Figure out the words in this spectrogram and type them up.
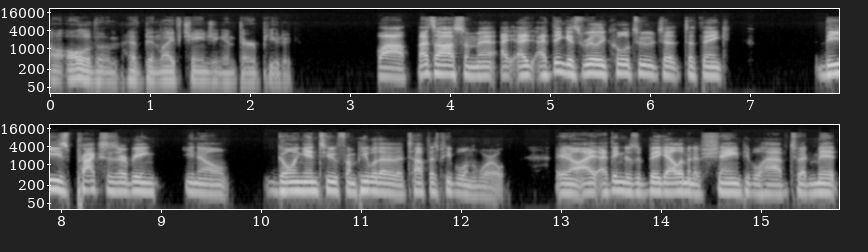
All of them have been life changing and therapeutic. Wow, that's awesome, man. I, I I think it's really cool too to to think these practices are being, you know, going into from people that are the toughest people in the world. You know, I, I think there's a big element of shame people have to admit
